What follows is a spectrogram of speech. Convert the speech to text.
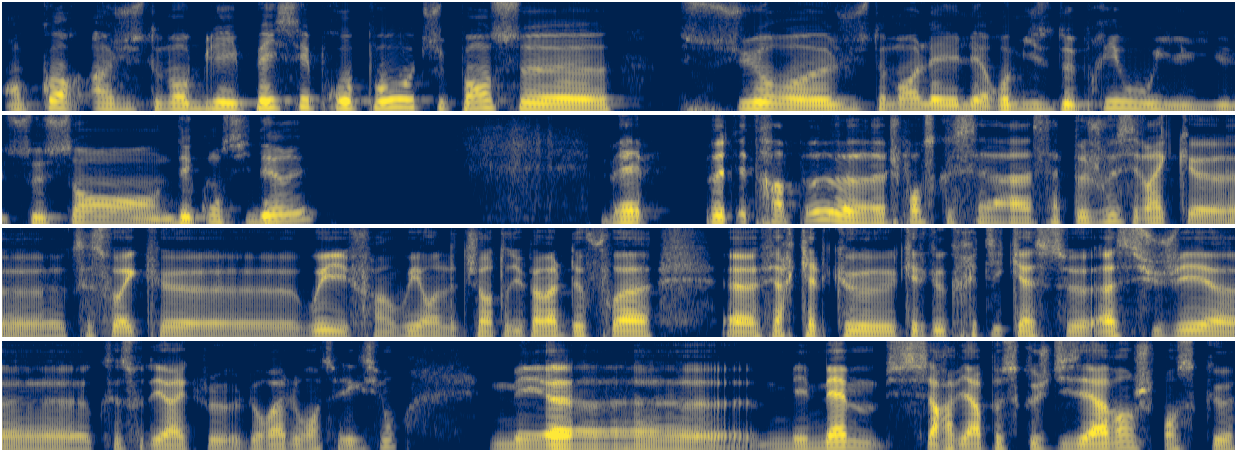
encore injustement oublié. Il paye ses propos, tu penses sur justement les, les, remises de prix où il se sent déconsidéré? Mais peut-être un peu, je pense que ça, ça peut jouer. C'est vrai que, que ce soit avec. oui, enfin, oui, on a déjà entendu pas mal de fois faire quelques, quelques critiques à ce, à ce sujet, que ce soit le, le Real ou en sélection. Mais, mais même, ça revient un peu à ce que je disais avant. Je pense que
